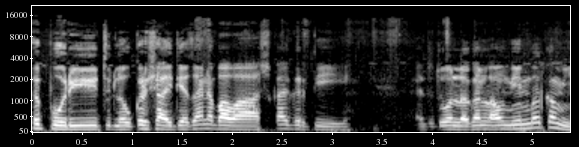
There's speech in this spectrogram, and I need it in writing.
ए पोरी तू लवकर शाळेत यायचा ना बाबा असं काय करती? आता तुला लग्न लावून येईन बरं का मी.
